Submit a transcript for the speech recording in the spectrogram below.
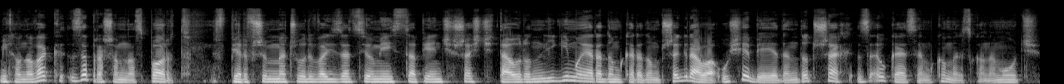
Michał Nowak, zapraszam na sport. W pierwszym meczu rywalizacji o miejsca 5-6 Tauron Ligi moja Radomka Radom przegrała u siebie 1 do 3 z ŁKS-em Komerskonem Łódź.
